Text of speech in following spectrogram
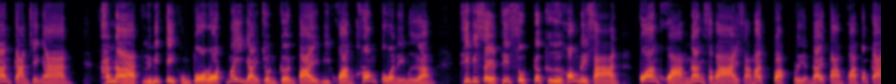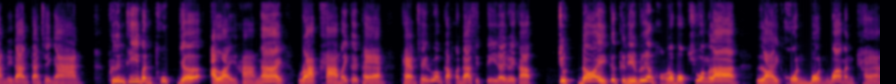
ด้านการใช้งาน ขนาดหรือมิติของตัวรถไม่ใหญ่จนเกินไป มีความคล่องตัวในเมือง ที่พิเศษที่สุดก็คือห้องโดยสาร กว้างขวางนั่งสบาย สามารถปรับเปลี่ยนได้ตามความต้องการในด้านการใช้งาน พื้นที่บรรทุกเยอะอะไหล่หาง่าย ราคาไม่ค่อยแพง แถมใช้ร่วมกับ Honda City ได้ด้วยครับ จุดด้อยก็คือในเรื่องของระบบช่วงล่าง หลายคนบ่นว่ามันแข็ง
